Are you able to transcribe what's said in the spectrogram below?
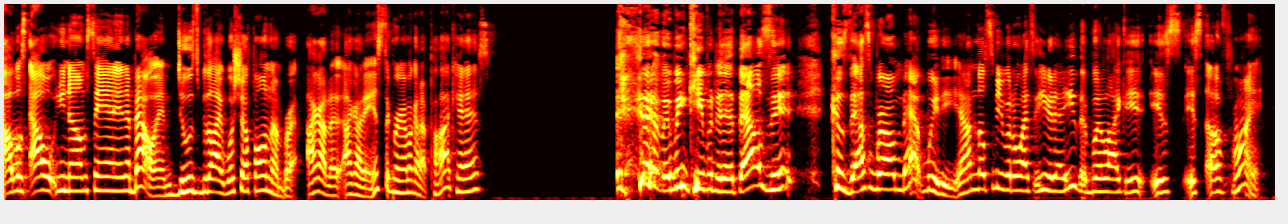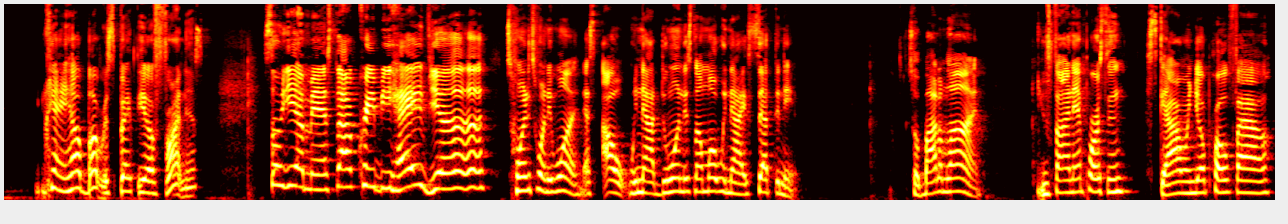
I was out, you know what I'm saying, and about, and dudes be like, what's your phone number? I got a I got an Instagram, I got a podcast. we keep it at a thousand because that's where I'm at with it. And I know some people don't like to hear that either, but like it, it's it's upfront. You can't help but respect the upfrontness. So yeah, man, stop creep behavior. 2021, that's out. We're not doing this no more. We're not accepting it. So bottom line, You find that person scouring your profile.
